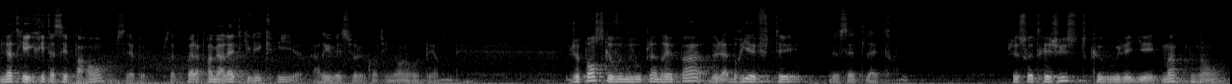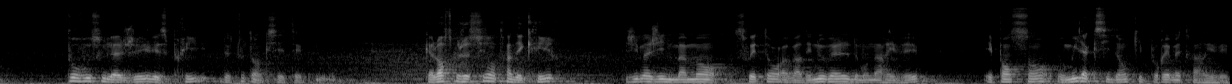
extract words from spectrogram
Une lettre qui est écrite à ses parents. C'est à, peu, près la première lettre qu'il écrit arrivé sur le continent européen. Je pense que vous ne vous plaindrez pas de la brièveté de cette lettre. Je souhaiterais juste que vous l'ayez maintenant pour vous soulager l'esprit de toute anxiété car lorsque je suis en train d'écrire, j'imagine maman souhaitant avoir des nouvelles de mon arrivée et pensant aux mille accidents qui pourraient m'être arrivés.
